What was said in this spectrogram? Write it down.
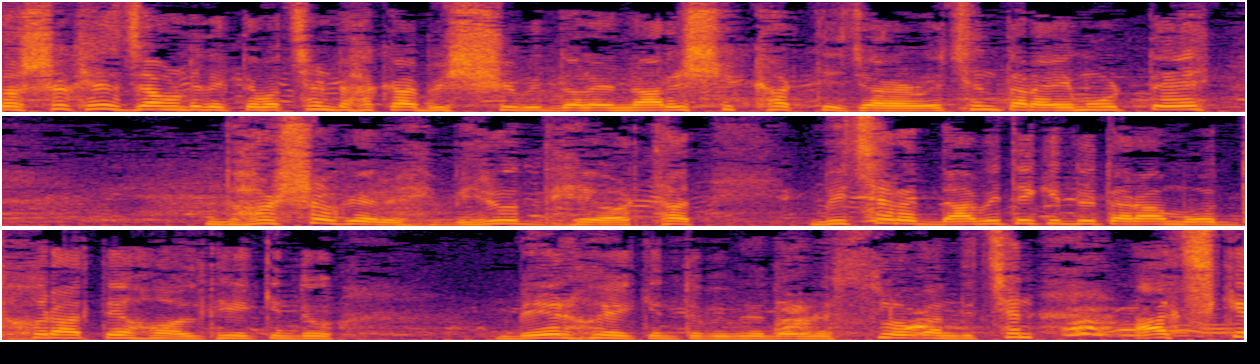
দর্শকে, যেমনটি দেখতে পাচ্ছেন, ঢাকা বিশ্ববিদ্যালয়ের নারী শিক্ষার্থী যারা রয়েছেন, তারা এই মুহূর্তে ধর্ষকের বিরুদ্ধে, অর্থাৎ বিচারের দাবিতে কিন্তু তারা মধ্যরাতে হল থেকে কিন্তু বের হয়ে কিন্তু বিভিন্ন ধরনের স্লোগান দিচ্ছেন। আজকে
